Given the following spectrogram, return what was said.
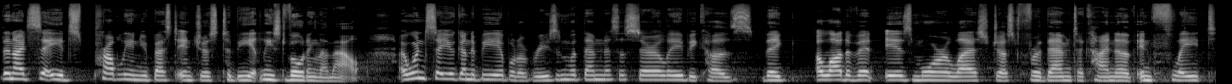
then I'd say it's probably in your best interest to be at least voting them out. I wouldn't say you're going to be able to reason with them necessarily because they a lot of it is more or less just for them to kind of inflate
